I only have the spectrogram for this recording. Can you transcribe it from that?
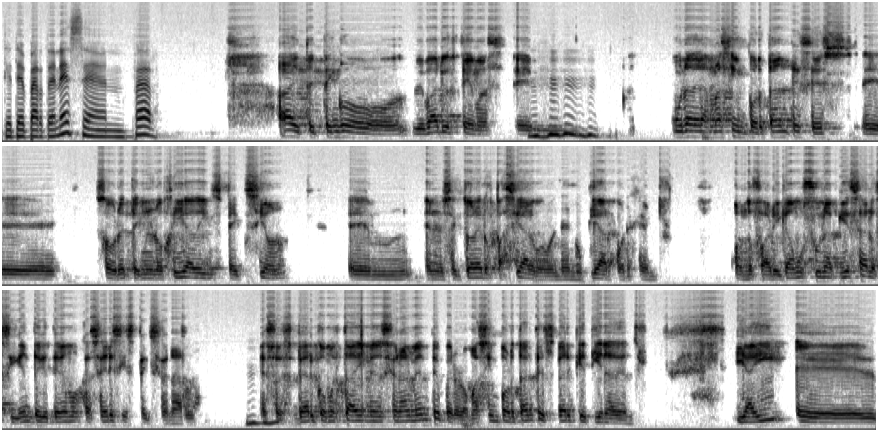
te pertenecen, Fer? Ay, te tengo de varios temas. Eh, una de las más importantes es eh, sobre tecnología de inspección em, en el sector aeroespacial o en el nuclear, por ejemplo. Cuando fabricamos una pieza, lo siguiente que tenemos que hacer es inspeccionarlo. Eso es ver cómo está dimensionalmente, pero lo más importante es ver qué tiene adentro. Y ahí eh,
